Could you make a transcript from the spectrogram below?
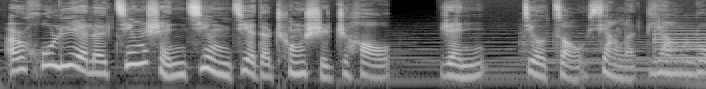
而忽略了精神境界的充实之后，人就走向了凋落。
